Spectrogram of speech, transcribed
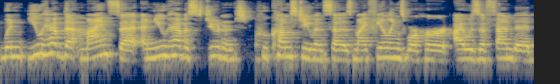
when you have that mindset and you have a student who comes to you and says, My feelings were hurt, I was offended,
